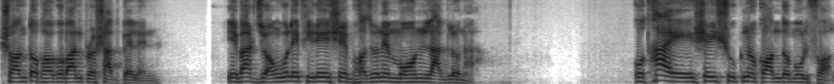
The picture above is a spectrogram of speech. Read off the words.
সন্ত ভগবান প্রসাদ পেলেন। এবার জঙ্গলে ফিরে এসে ভজনে মন লাগল না। কোথায় সেই শুকনো কন্দমূল ফল?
